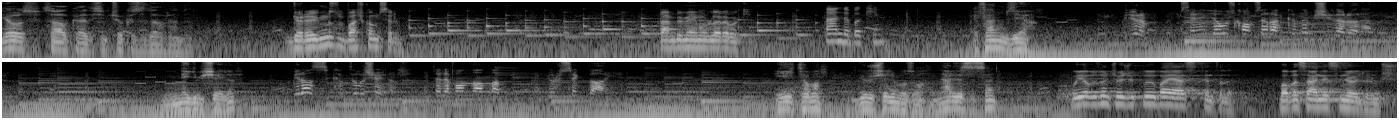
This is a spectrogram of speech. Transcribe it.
Yavuz sağ ol kardeşim çok hızlı davrandın. Görevimiz bu başkomiserim. Ben bir memurlara bakayım. Ben de bakayım. Efendim Ziya. Müdürüm, senin Yavuz komiser hakkında bir şeyler öğrendim. Ne gibi şeyler? Biraz sıkıntılı şeyler. Telefonda anlatmayayım. Görüşsek daha iyi. İyi tamam. Görüşelim o zaman. Neredesin sen? Bu Yavuz'un çocukluğu bayağı sıkıntılı. Babası annesini öldürmüş.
